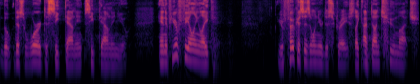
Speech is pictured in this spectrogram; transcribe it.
the, this word to seep down, in, seep down in you. And if you're feeling like your focus is on your disgrace, like I've done too much,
